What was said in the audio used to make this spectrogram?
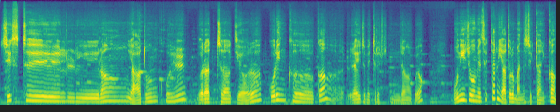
식스텔리랑 야돈, 코일, 으라차, 기어르, 꼬링크가 레이드 배틀에 등장하고요. 운이 좋으면 색다른 야돈을 만날 수 있다니까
